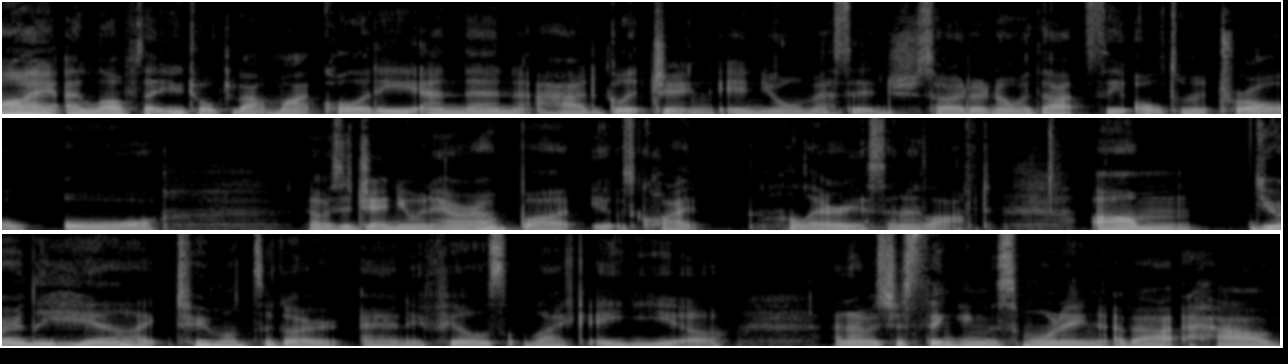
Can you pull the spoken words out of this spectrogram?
Hi, I love that you talked about mic quality and then had glitching in your message. So I don't know if that's the ultimate troll or that was a genuine error, but it was quite hilarious and I laughed. Um, you're only here like two months ago and it feels like a year. And I was just thinking this morning about how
